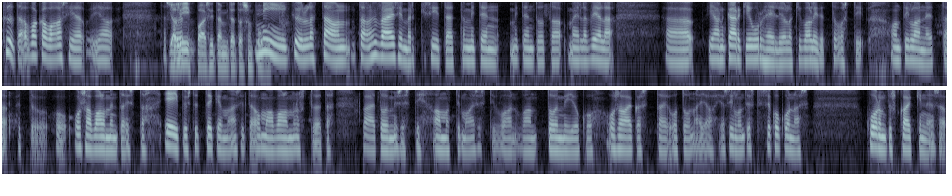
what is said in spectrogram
Kyllä tämä on vakava asia ja tässä ja on, liippaa sitä, mitä tässä on puhuttu. Niin, kyllä. Tämä on, tämä on hyvä esimerkki siitä, että miten, miten tuota, meillä vielä ää, ihan kärkiurheilijoillakin valitettavasti on tilanne, että, että osa valmentajista ei pysty tekemään sitä omaa valmennustyötä päätoimisesti, ammattimaisesti, vaan, vaan toimii joko osa-aikaisesti tai otona. Ja, ja silloin tietysti se kokonaiskuormitus kaikkinensa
